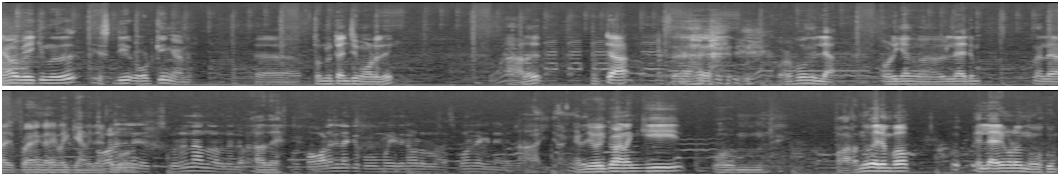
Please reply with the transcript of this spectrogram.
ഞാൻ ഉപയോഗിക്കുന്നത് എസ് ഡി റോഡ് കിങ് ആണ് തൊണ്ണൂറ്റഞ്ച് മോഡൽ ആൾ മുറ്റ. കുഴപ്പമൊന്നുമില്ല. ഓടിക്കാൻ എല്ലാവരും നല്ല അഭിപ്രായം കാര്യങ്ങളൊക്കെയാണ് ഇതായിട്ട് പോകുന്നത്. അതെ. കോളേജിലൊക്കെ പോകുമ്പോൾ ഇതിനോടുള്ള റെസ്പോൺസ് എങ്ങനെയാണ് അങ്ങനെ ചോദിക്കുവാണെങ്കിൽ പറന്നു വരുമ്പോൾ എല്ലാവരും കൂടെ നോക്കും.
